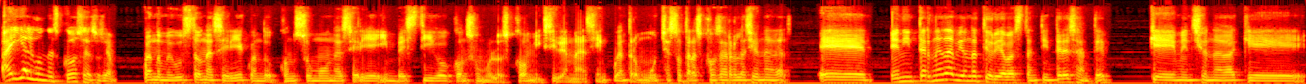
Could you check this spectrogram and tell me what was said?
Hay algunas cosas, o sea, cuando me gusta una serie, cuando consumo una serie, investigo, consumo los cómics y demás y encuentro muchas otras cosas relacionadas. Eh, en Internet había una teoría bastante interesante que mencionaba que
